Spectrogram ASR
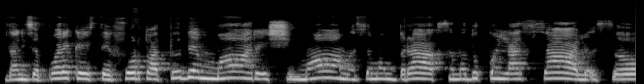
dar ni se pare că este efortul atât de mare și mamă să mă îmbrac, să mă duc până la sală, să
